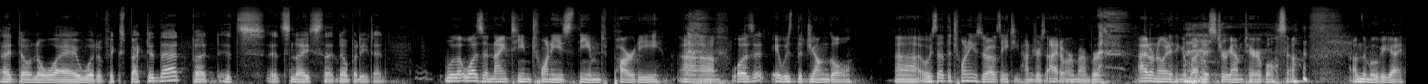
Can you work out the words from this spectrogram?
I don't know why I would have expected that, but it's it's nice that nobody did. Well, it was a 1920s themed party. Um, Was it? it was the jungle. Uh, was that the 20s or that was 1800s? I don't remember. I don't know anything about history. I'm terrible, so I'm the movie guy.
